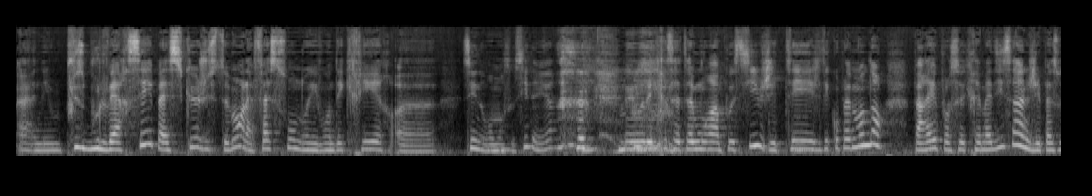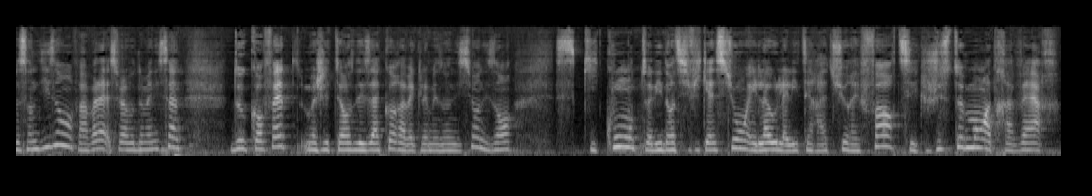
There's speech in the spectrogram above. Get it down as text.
le plus bouleversé parce que justement, la façon dont ils vont décrire euh, c'est une romance aussi d'ailleurs. Mais on écrit cet amour impossible, j'étais, j'étais complètement dedans. Pareil pour le secret Madison, j'ai pas 70 ans, enfin voilà, sur la route de Madison. Donc en fait, moi j'étais en désaccord avec la maison d'édition en disant ce qui compte l'identification et là où la littérature est forte, c'est que justement à travers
